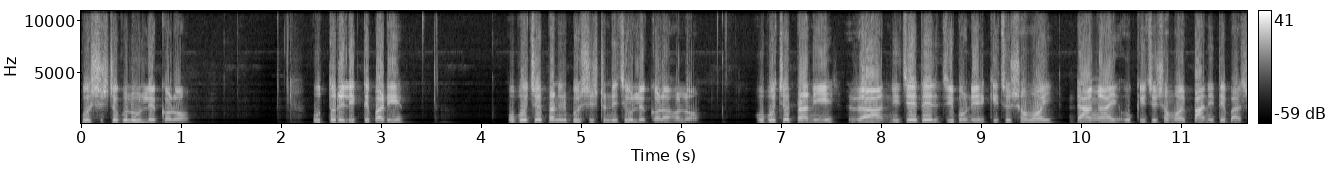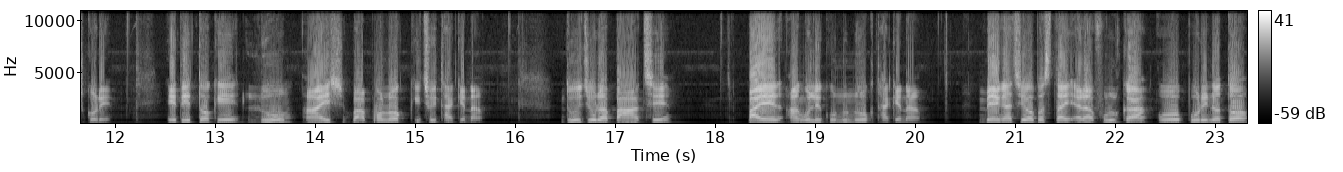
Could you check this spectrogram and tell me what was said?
বৈশিষ্ট্যগুলো উল্লেখ করো। উত্তরে লিখতে পারি উভয়চর প্রাণীর বৈশিষ্ট্য নিচে উল্লেখ করা হলো। উভয়চর প্রাণীরা নিজেদের জীবনের কিছু সময় ডাঙায় ও কিছু সময় পানিতে বাস করে। এদের ত্বকে লোম আইস বা পলক কিছুই থাকে না। দুই জোড়া পা আছে, পায়ের আঙুলে কোনো নখ থাকে না। ব্যাঙাচি অবস্থায় এরা ফুলকা ও পরিণত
